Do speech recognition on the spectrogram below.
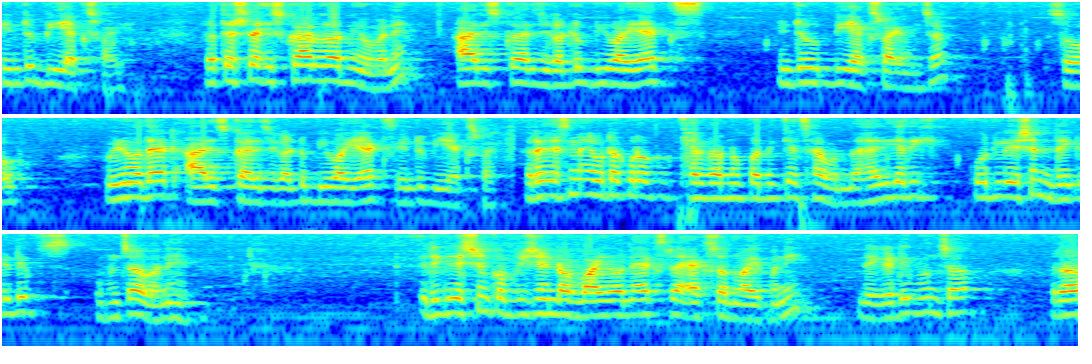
into b X Y र त्यसलाई स्क्वायर गर्ने हो भने R square equal to b Y X into b X Y हुन्छ। So we know that R square equal to b Y X into b X Y र यसमा एउटा कुरो ख्याल गर्नुपर्ने के छ भन्दाखेरि यदि कोरिलेसन नेगेटिभ हुन्छ भने regression coefficient of Y one X र एक्स वान वाइ पनि नेगेटिभ हुन्छ र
